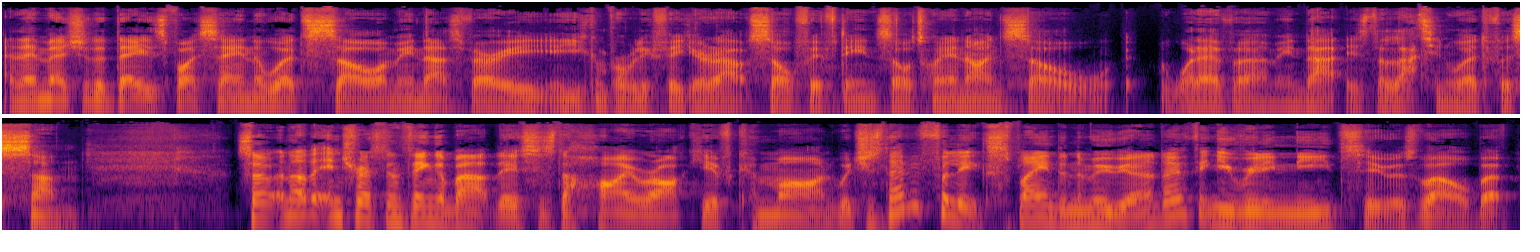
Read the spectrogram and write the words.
And they measure the days by saying the word sol. I mean, that's very, you can probably figure it out. Sol 15, sol 29, sol whatever. I mean, that is the Latin word for sun. So another interesting thing about this is the hierarchy of command, which is never fully explained in the movie. And I don't think you really need to as well, but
